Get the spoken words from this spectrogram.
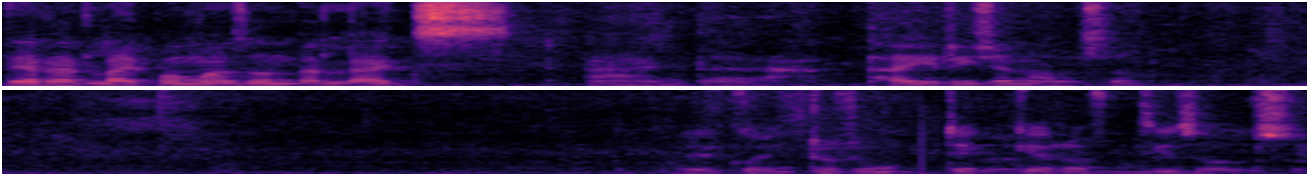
There are lipomas on the legs and uh, thigh region also. We are going to take care of these also.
